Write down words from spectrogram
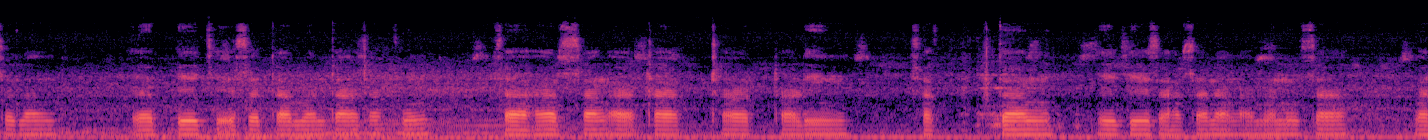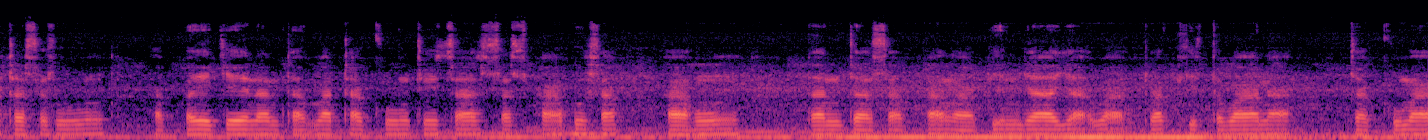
สนัง เอเปเจสตามันตาทักคุงสาหัสสังอัตถาทัตาลิงสักตังเอเจสหัสนังอมนุสาวัฏสสุงอัปเปเจนันตมัทคุงทิสาสัสภาพุสัพอาหุงตันจะสัพพังอภิญญายะวะตวักขิตวานาจักคุมา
